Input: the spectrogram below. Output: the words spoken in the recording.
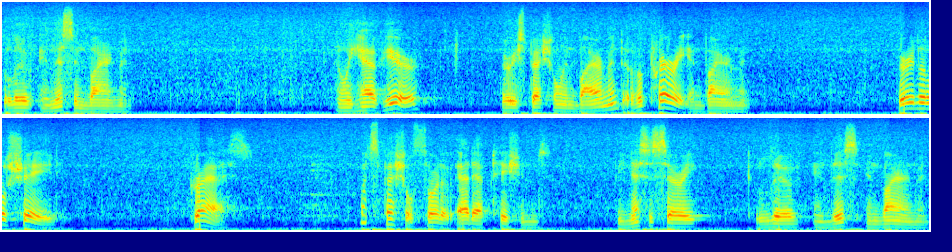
to live in this environment? And we have here a very special environment of a prairie environment. Very little shade, grass. What special sort of adaptations be necessary to live in this environment?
